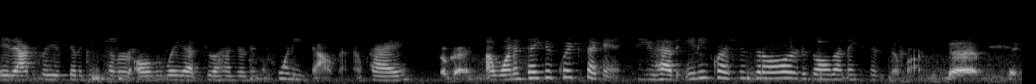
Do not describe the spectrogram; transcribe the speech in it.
it actually is going to be covered all the way up to 120,000. Okay. Okay. I want to take a quick second. Do you have any questions at all, or does all that make sense so far? That makes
